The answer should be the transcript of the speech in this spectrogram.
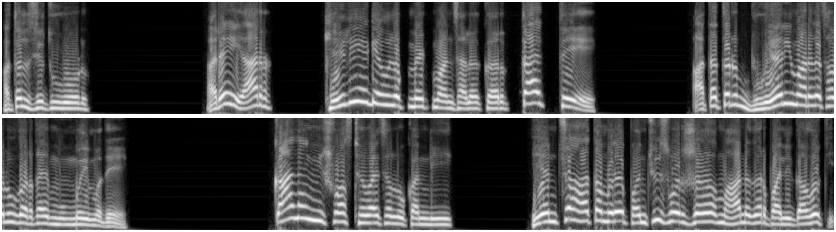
अतल सेतू रोड. अरे यार केली डेव्हलपमेंट माणसाला करतायत ते. आता तर भुयारी मार्ग चालू करताय मुंबईमध्ये. का नाही विश्वास ठेवायचा लोकांनी? यांच्या हातामध्ये पंचवीस वर्ष महानगरपालिका होती.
